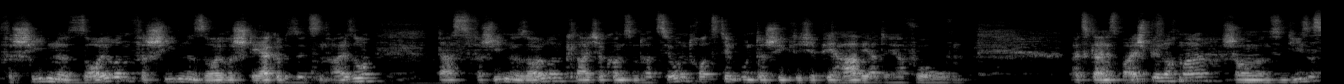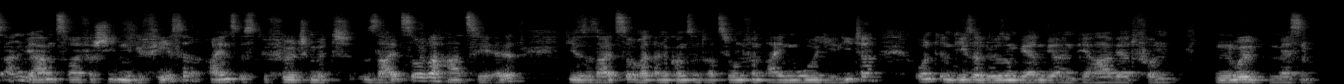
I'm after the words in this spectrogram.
verschiedene Säuren verschiedene Säurestärke besitzen. Also dass verschiedene Säuren gleicher Konzentration trotzdem unterschiedliche pH-Werte hervorrufen. Als kleines Beispiel nochmal schauen wir uns dieses an. Wir haben zwei verschiedene Gefäße. Eins ist gefüllt mit Salzsäure, HCl. Diese Salzsäure hat eine Konzentration von 1 Mol je Liter und in dieser Lösung werden wir einen pH-Wert von 0 messen.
